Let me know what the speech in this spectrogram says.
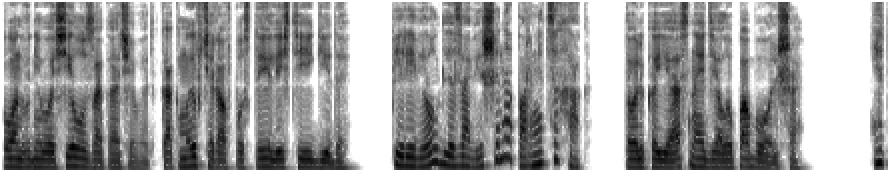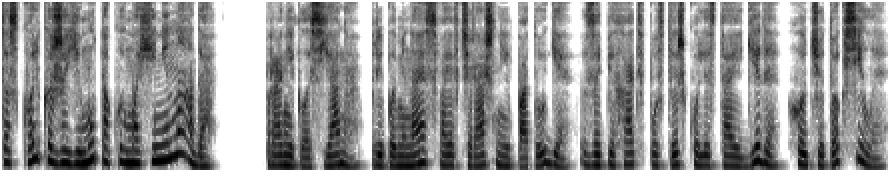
Он в него силу закачивает, как мы вчера в пустые листья эгиды. Перевел для зависшей напарницы Хак. Только ясное дело побольше. «Это сколько же ему такой махини надо?» Прониклась Яна, припоминая свои вчерашние потуги запихать в пустышку листа эгиды хоть чуток силы.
